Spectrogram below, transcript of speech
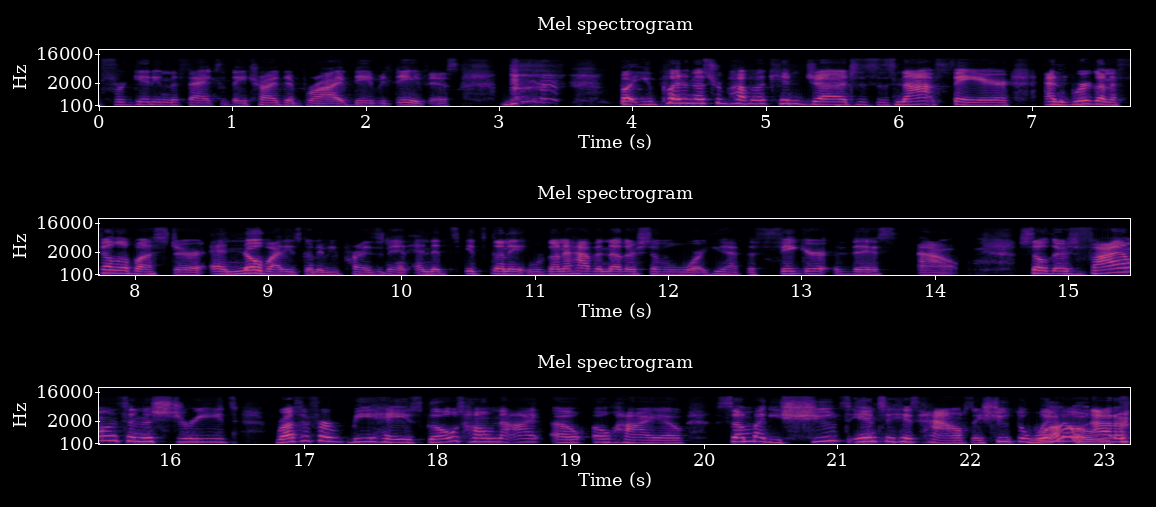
forgetting the fact that they tried to bribe David Davis, but you put in this Republican judge, this is not fair, and we're gonna filibuster and nobody's gonna be president, and it's it's gonna we're gonna have another civil war. You have to figure this out. So there's violence in the streets. Rutherford B. Hayes goes home to Ohio. Somebody shoots into his house. They shoot the windows Whoa. out of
